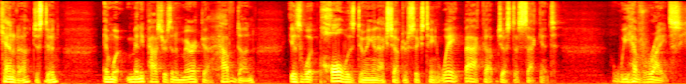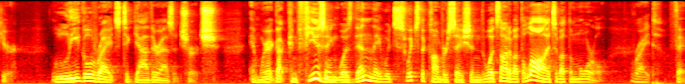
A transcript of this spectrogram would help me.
Canada just did, and what many pastors in America have done, is what Paul was doing in Acts chapter 16. Wait, back up just a second. We have rights here, legal rights to gather as a church. And where it got confusing was then they would switch the conversation. Well, it's not about the law, it's about the moral right. thing.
